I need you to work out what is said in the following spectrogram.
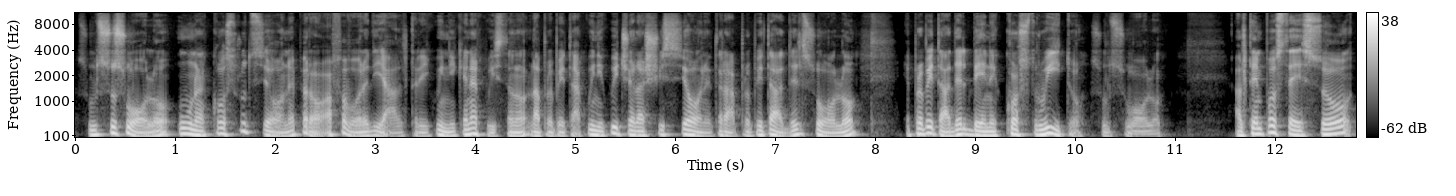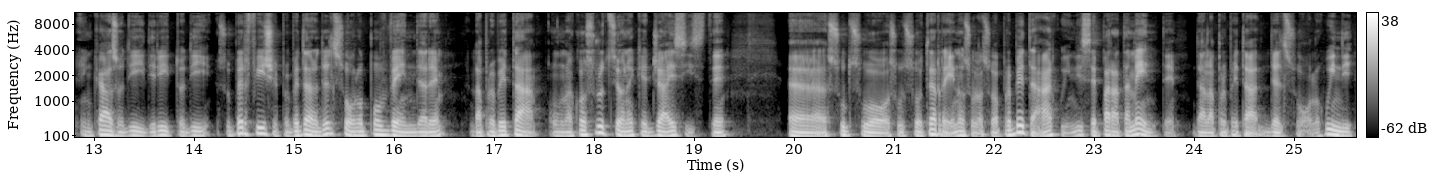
sul suo suolo una costruzione però a favore di altri, quindi che ne acquistano la proprietà. Quindi qui c'è la scissione tra proprietà del suolo e proprietà del bene costruito sul suolo. Al tempo stesso, in caso di diritto di superficie, il proprietario del suolo può vendere la proprietà o una costruzione che già esiste eh, sul, suo, sul suo terreno, sulla sua proprietà, quindi separatamente dalla proprietà del suolo. Quindi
